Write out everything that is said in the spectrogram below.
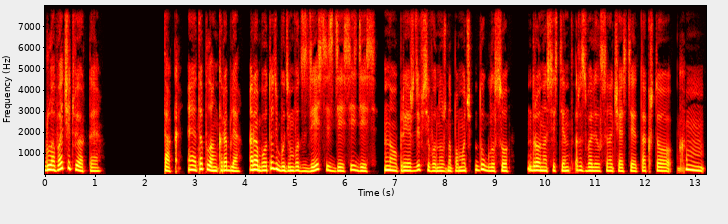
Глава четвертая. Так, это план корабля. Работать будем вот здесь, здесь и здесь. Но прежде всего нужно помочь Дугласу. Дрон-ассистент развалился на части, так что, хм,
